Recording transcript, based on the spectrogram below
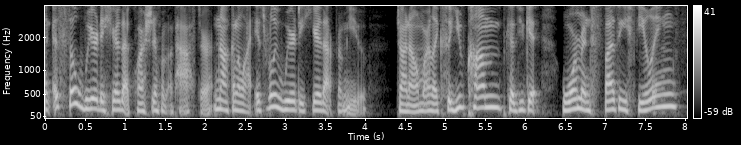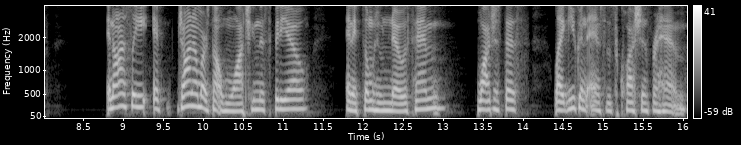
like, it's so weird to hear that question from a pastor. I'm not gonna lie, it's really weird to hear that from you, John Elmore. Like, so you come because you get warm and fuzzy feelings. And honestly, if John Elmore is not watching this video, and if someone who knows him watches this, like you can answer this question for him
